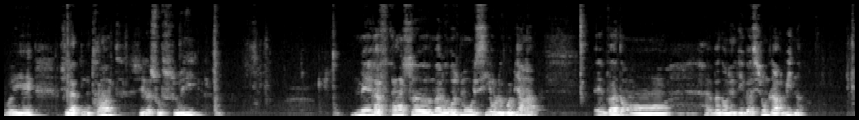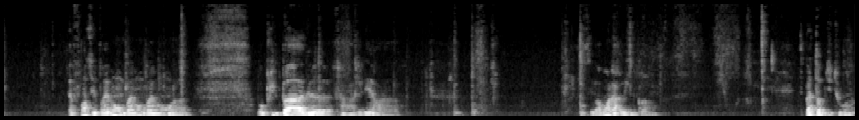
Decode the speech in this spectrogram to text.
Vous voyez, j'ai la contrainte, j'ai la chauve-souris. Mais la France, euh, malheureusement aussi, on le voit bien là, elle va dans, elle va dans l'élévation de la ruine. La France est vraiment, vraiment, vraiment euh, au plus bas de. Enfin, je veux dire. euh, c'est vraiment la ruine, quoi. C'est pas top du tout. hein.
